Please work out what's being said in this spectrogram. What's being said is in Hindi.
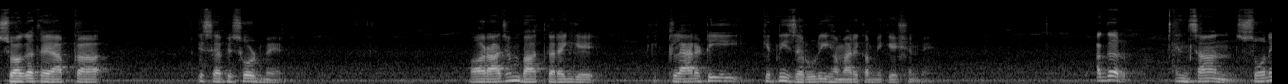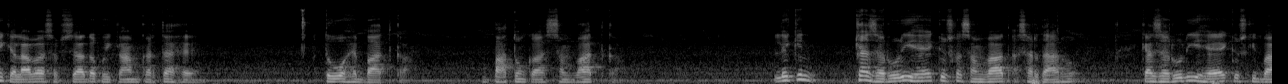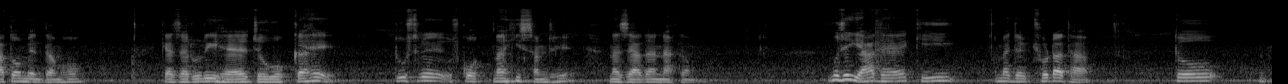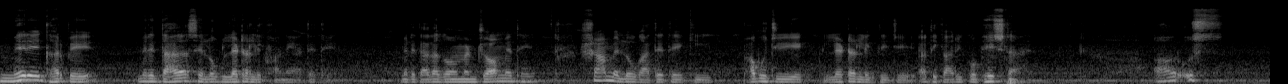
स्वागत है आपका इस एपिसोड में। और आज हम बात करेंगे कि क्लैरिटी कितनी ज़रूरी है हमारे कम्युनिकेशन में। अगर इंसान सोने के अलावा सबसे ज़्यादा कोई काम करता है तो वो है बात का, बातों का, संवाद का। लेकिन क्या ज़रूरी है कि उसका संवाद असरदार हो? क्या ज़रूरी है कि उसकी बातों में दम हो? क्या ज़रूरी है जो वो कहे दूसरे उसको उतना ही समझे, ना ज़्यादा, ना कम। मुझे याद है कि मैं जब छोटा था तो मेरे घर पे मेरे दादा से लोग लेटर लिखवाने आते थे। मेरे दादा गवर्नमेंट जॉब में थे। शाम में लोग आते थे कि बाबू जी एक लेटर लिख दीजिए, अधिकारी को भेजना है। और उस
